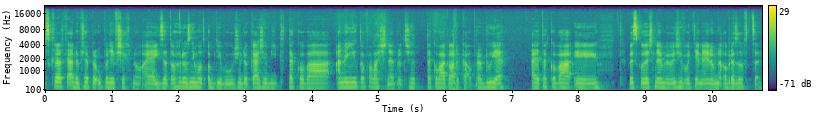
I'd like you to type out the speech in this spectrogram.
zkrátka a dobře pro úplně všechno. A já jí za to hrozně moc obdivu, že dokáže být taková, a není to falešné, protože taková Klárka opravdu je. A je taková i ve skutečném životě, nejenom na obrazovce.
